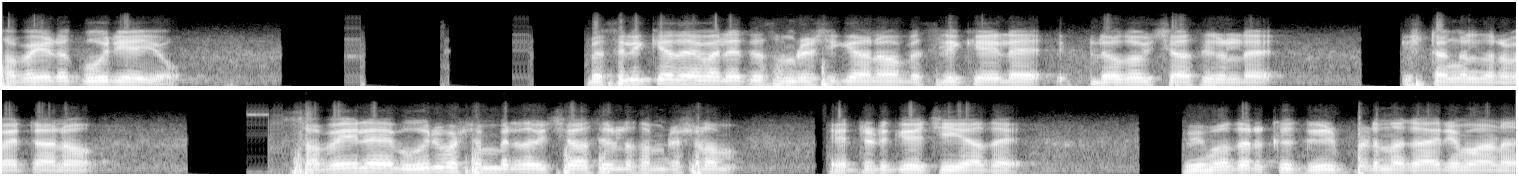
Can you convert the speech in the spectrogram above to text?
സഭയുടെ കൂരിയെയോ ബസിലിക്ക ദേവാലയത്തെ സംരക്ഷിക്കാനോ ബസിലിക്കയിലെ ലോകവിശ്വാസികളുടെ ഇഷ്ടങ്ങൾ നിറവേറ്റാനോ സഭയിലെ ഭൂരിപക്ഷം വരുന്ന വിശ്വാസികളുടെ സംരക്ഷണം ഏറ്റെടുക്കുകയോ ചെയ്യാതെ വിമതർക്ക് കീഴ്പ്പെടുന്ന കാര്യമാണ്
